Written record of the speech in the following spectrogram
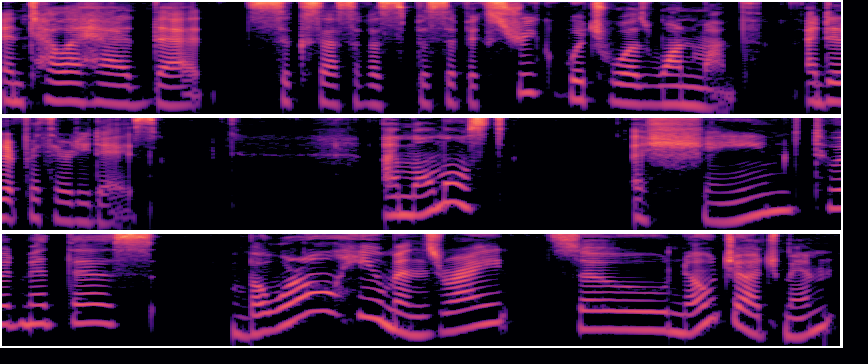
until I had that success of a specific streak, which was one month. I did it for 30 days. I'm almost ashamed to admit this. But we're all humans, right? So, no judgment.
